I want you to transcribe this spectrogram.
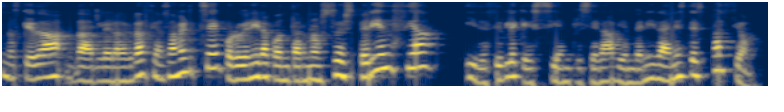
pues nos queda darle las gracias a Merche por venir a contarnos su experiencia y decirle que siempre será bienvenida en este espacio.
